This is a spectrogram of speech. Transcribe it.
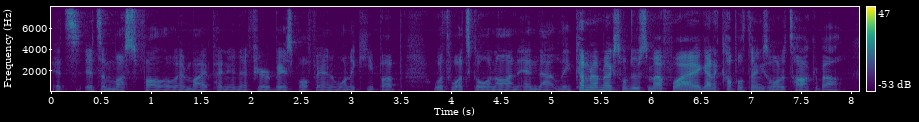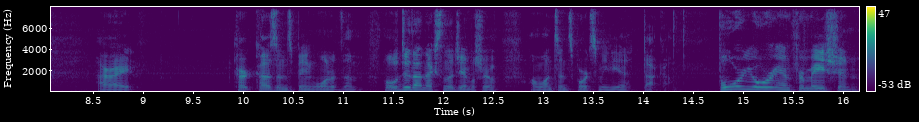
It's it's a must follow in my opinion if you're a baseball fan and want to keep up with what's going on in that league. Coming up next, we'll do some FYI. I got a couple things I want to talk about. All right. Kirk Cousins being one of them. Well, we'll do that next on the JMull Show on 110sportsmedia.com. For your information,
